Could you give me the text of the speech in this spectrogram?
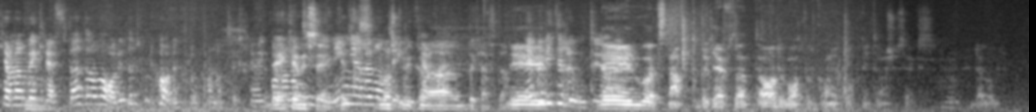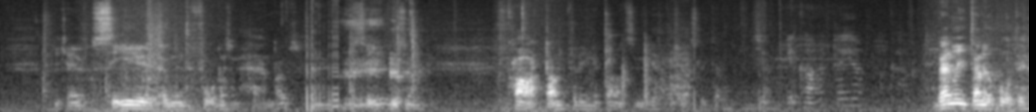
Kan man bekräfta att det har varit ett vulkanutsläpp på något sätt? Kan vi kolla Det kan vi tidning säkert. eller måste någonting vi kanske? kunna bekräfta. Det är Det, lite lugnt att det göra. går ett snabbt att bekräfta att ja, det var ett vulkanutbrott 1926. Där låg det. Vi kan ju se, om vi inte får dem som handout, så kan vi se liksom, kartan. För det är inget annat som är jättekänsligt. där. Vem ritar upp åt er?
